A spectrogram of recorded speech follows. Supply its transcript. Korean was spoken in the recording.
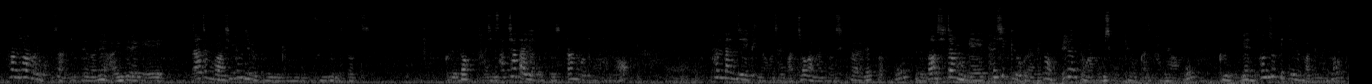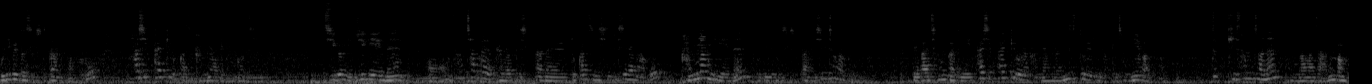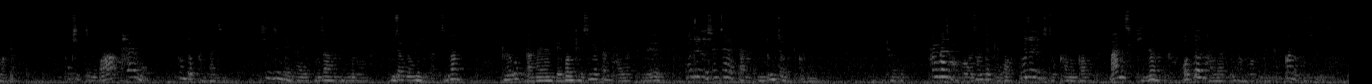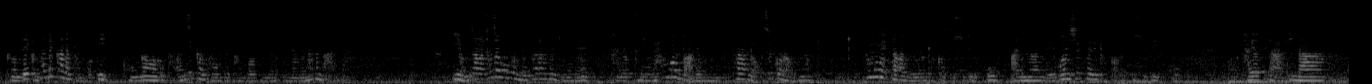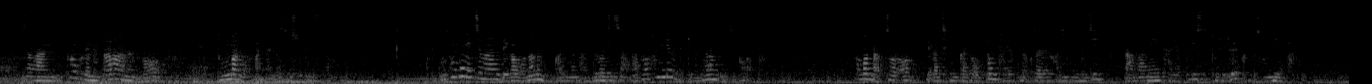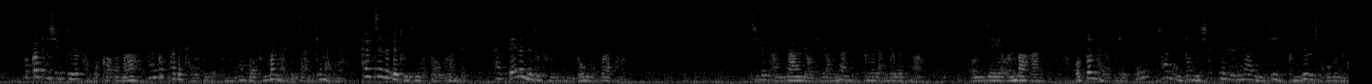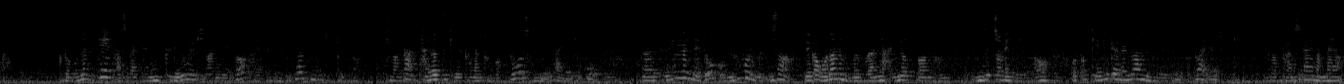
탄수화물을 먹지 않기 때문에 아이들에게 짜증과 신경질을 부리는 경우도 종종 있었지. 그래서 다시 4차 다이어트 때 식단으로 돌아가서 어, 탄단지의 균형을 잘 맞춰가면서 식사를 했었고 그래서 시작 무게 80kg에서 1년 동안 55kg까지 감량하고 그 이후엔 선수 PT를 받으면서 보디빌더식 식단법으로 48kg까지 감량하게 된 거지. 지금 유지기에는 어, 4차 다이어트 식단을 똑같이 실- 실행하고 감량기에는 보디빌더식 식단을 실천하고 있어. 내가 지금까지 88kg를 감량해온 히스토리를 이렇게 정리해봤어. 특히 3차는 건강하지 않은 방법이었고 폭식증과 탈모, 손톱 갈라짐, 신진대사의 고장 등으로 부작용이 있었지만 결국 나는 매번 결심했던 다이어트를 꾸준히 실천했다는 공통점이 있거든. 결국 한 가지 방법을 선택해서 꾸준히 지속하는 것만 지키면 어떤 다이어트 방법이든 효과를 볼 수 있어. 그런데 그 선택하는 방법이 건강하고 바람직한 다이어트 방법이었으면 하는 마음이야. 이 영상을 찾아보고 있는 사람들 중에는 다이어트를 한 번도 안 해본 사람이 없을 거라고 생각해. 성공했다가 요요를 겪었을 수도 있고 아니면 매번 실패를 겪어봤을 수도 있고 어, 다이어트 약이나 어, 이상한 프로그램을 따라하면서 어, 돈만 너무 많이 날렸을 수도 있어. 그리고 성공했지만 내가 원하는 몸까지는 만들어지지 않아서 한계를 느끼는 사람도 있을 것 같아. 한번 나처럼 내가 지금까지 어떤 다이어트 역사를 가지고 있는지 나만의 다이어트 히스토리를 글로 정리해봐. 똑같은 실수를 반복하거나 성급하게 다이어트 제품을 사서 돈만 날리지 않게 말이야. 살찌는데 돈쓴 것도 억울한데 살 빼는데도 돈 쓰면 너무 억울하잖아. 지금 당장 여기 영상 댓글에 남겨도 좋아. 언제 얼마간 어떤 다이어트를 했고 성공 또는 실패를 해왔는지 그 이유를 적어보는 거야. 그러고는 새해 다짐할 때는 그 내용을 기반으로 해서 다이어트 계획을 세웠으면 좋겠어. 조만간 다이어트 계획하는 방법도 정리해서 알려주고 다이어트를 했는데도 몸이 흐물흐물 이상 내가 원하는 몸의 모양이 아니었던 방- 문제점에 대해서 어떻게 해결을 해왔는지에 대해서도 알려줄게. 그럼 다음 시간에 만나요.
